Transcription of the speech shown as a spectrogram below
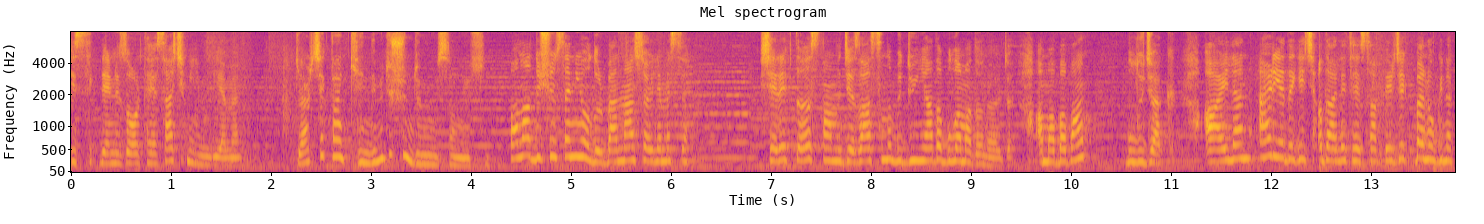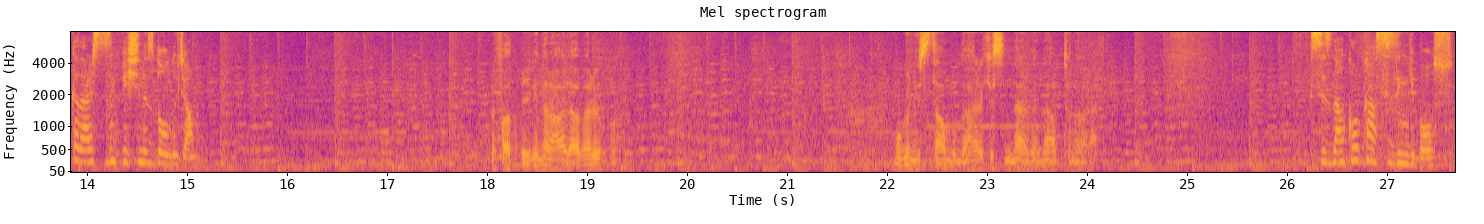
Pisliklerinizi ortaya saçmayayım diye mi? Gerçekten kendimi düşündüğümü mü sanıyorsun? Vallahi düşünsen iyi olur benden söylemesi. Şeref Dağıstanlı cezasını bir dünyada bulamadan öldü. Ama baban bulacak. Ailen er ya da geç adalete hesap verecek. Ben o güne kadar sizin peşinizde olacağım. Rıfat Bilgin'den hala haber yok mu? Bugün İstanbul'da herkesin nerede ne yaptığını öğren. Sizden korkan sizin gibi olsun.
